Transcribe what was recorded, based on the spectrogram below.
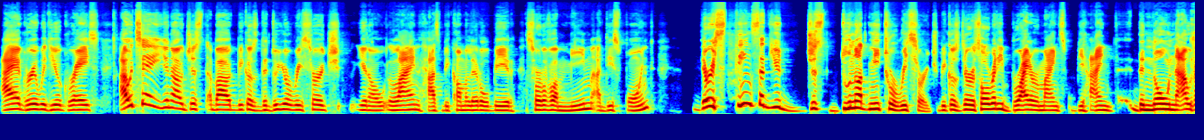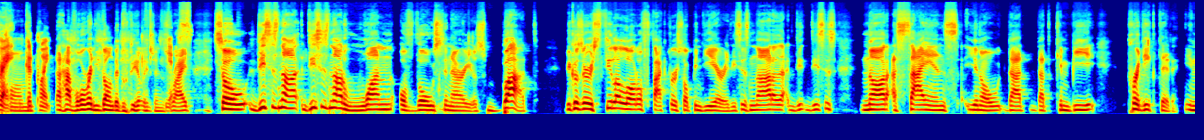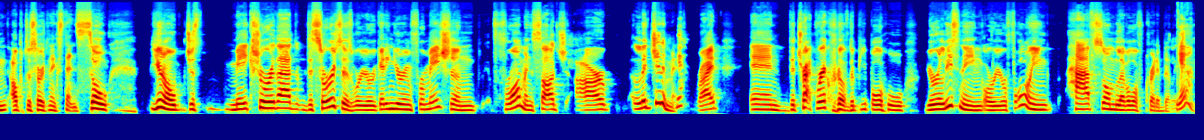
I agree with you, Grace. I would say, you know, just about because the do your research, you know, line has become a little bit sort of a meme at this point. There is things that you just do not need to research because there's already brighter minds behind the known outcome Right. Good point. that have already done the due diligence, right? So this is not this is not one of those scenarios, but because there is still a lot of factors up in the air. This is not a this is not a science you know that that can be predicted in up to a certain extent so you know just make sure that the sources where you're getting your information from and such are legitimate Yeah. right and the track record of the people who you're listening or you're following have some level of credibility Yeah.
